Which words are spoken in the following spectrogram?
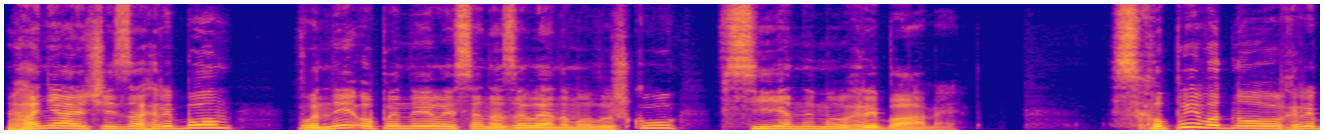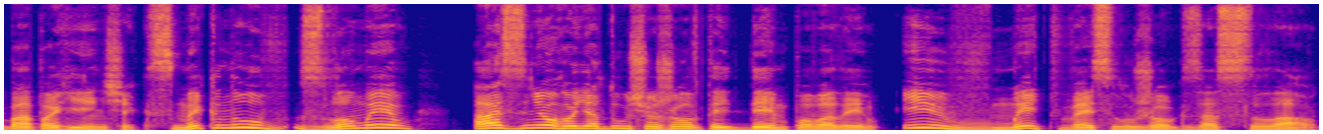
Ганяючись за грибом, вони опинилися на зеленому лужку, всіяному грибами. Схопив одного гриба пагінчик, смикнув, зломив, а з нього ядучо жовтий дим повалив і вмить весь лужок заслав.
